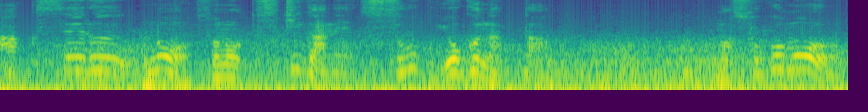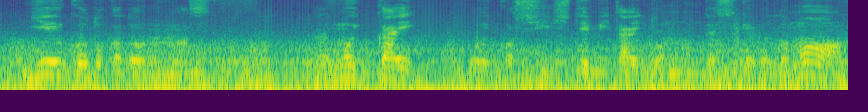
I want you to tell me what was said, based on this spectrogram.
アクセルのその突きがね、すごく良くなった。まあ、そこも言えることかと思います。もう一回追い越ししてみたいと思うんですけれども、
